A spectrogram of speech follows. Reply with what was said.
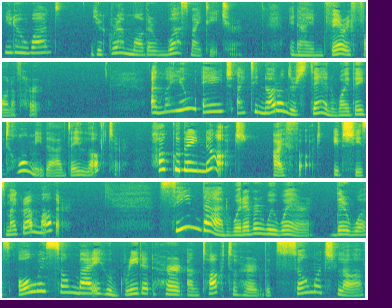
You know what? Your grandmother was my teacher, and I am very fond of her. At my young age, I did not understand why they told me that they loved her. How could they not? I thought, if she's my grandmother. Seeing that wherever we were, there was always somebody who greeted her and talked to her with so much love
